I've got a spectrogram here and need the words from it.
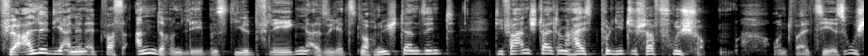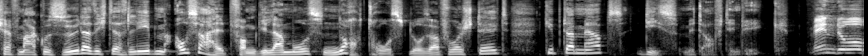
Für alle, die einen etwas anderen Lebensstil pflegen, also jetzt noch nüchtern sind, die Veranstaltung heißt politischer Frühschoppen. Und weil CSU-Chef Markus Söder sich das Leben außerhalb vom Gillermoos noch trostloser vorstellt, gibt er März dies mit auf den Weg. Wenn du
